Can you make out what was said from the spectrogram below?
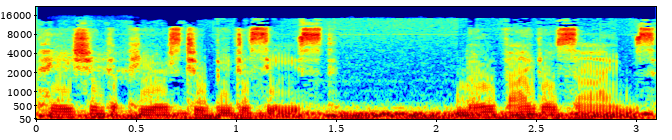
Patient appears to be deceased. No vital signs.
